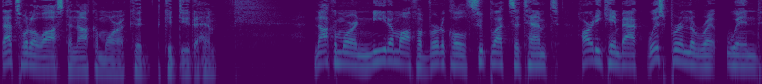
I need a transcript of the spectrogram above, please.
That's what a loss to Nakamura could could do to him. Nakamura kneed him off a vertical suplex attempt. Hardy came back, whisper in the wind.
